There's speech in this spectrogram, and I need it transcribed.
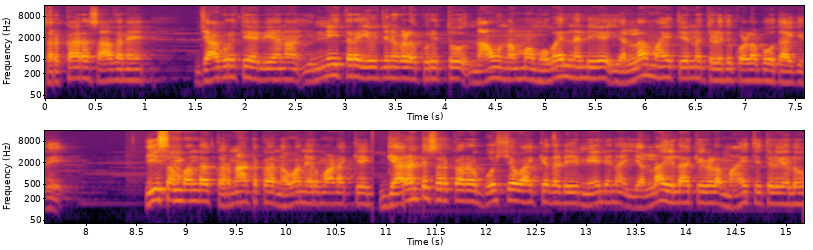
ಸರ್ಕಾರ ಸಾಧನೆ, ಜಾಗೃತಿ ಅಭಿಯಾನ, ಇನ್ನಿತರ ಯೋಜನೆಗಳ ಕುರಿತು ನಾವು ನಮ್ಮ ಮೊಬೈಲ್ನಲ್ಲಿಯೇ ಎಲ್ಲ ಮಾಹಿತಿಯನ್ನು ತಿಳಿದುಕೊಳ್ಳಬಹುದಾಗಿದೆ. ಈ ಸಂಬಂಧ ಕರ್ನಾಟಕ ನವನಿರ್ಮಾಣಕ್ಕೆ ಗ್ಯಾರಂಟಿ ಸರ್ಕಾರ ಘೋಷವಾಕ್ಯದಡಿ ಮೇಲಿನ ಎಲ್ಲ ಇಲಾಖೆಗಳ ಮಾಹಿತಿ ತಿಳಿಯಲು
